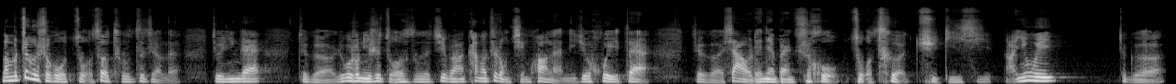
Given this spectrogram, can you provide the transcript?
那么这个时候，左侧投资者呢就应该这个，如果说你是左侧投资者，基本上看到这种情况呢，你就会在这个下午两点半之后左侧去低吸啊，因为这个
